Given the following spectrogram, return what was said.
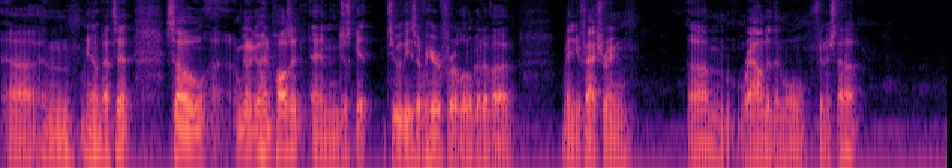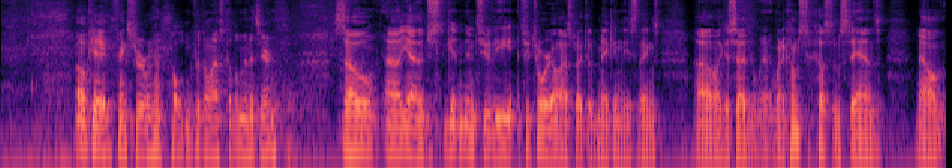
uh, and, you know, that's it. So uh, I'm going to go ahead and pause it and just get two of these over here for a little bit of a manufacturing um, round, and then we'll finish that up. Okay, thanks for holding for the last couple minutes here. So, uh, yeah, just getting into the tutorial aspect of making these things. Uh, like I said, when it comes to custom stands, now,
